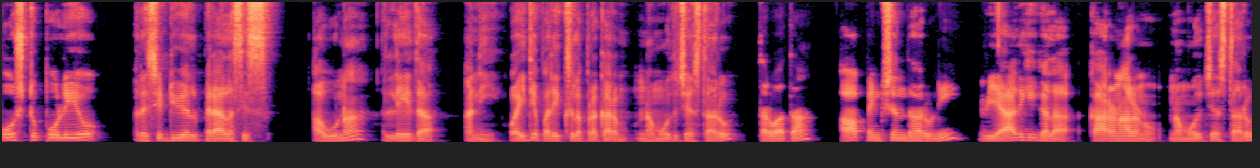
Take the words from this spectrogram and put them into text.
పోస్ట్ పోలియో రెసిడ్యుయల్ పెరాలసిస్ అవునా లేదా అని వైద్య పరీక్షల ప్రకారం నమోదు చేస్తారు. తర్వాత ఆ పెన్షన్దారుని వ్యాధికి గల కారణాలను నమోదు చేస్తారు.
